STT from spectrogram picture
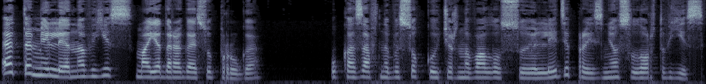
Это Милена Вис, моя дорогая супруга», указав на высокую черноволосую леди, произнес лорд Вис.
